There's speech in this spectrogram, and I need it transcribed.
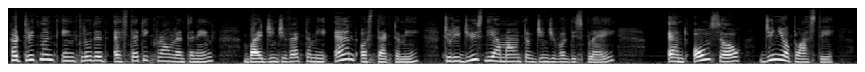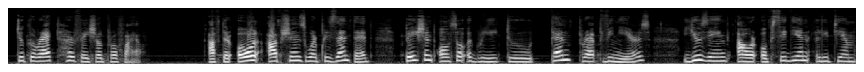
her treatment included aesthetic crown lengthening by gingivectomy and ostectomy to reduce the amount of gingival display and also genioplasty to correct her facial profile. After all options were presented, patient also agreed to 10 prep veneers using our obsidian lithium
